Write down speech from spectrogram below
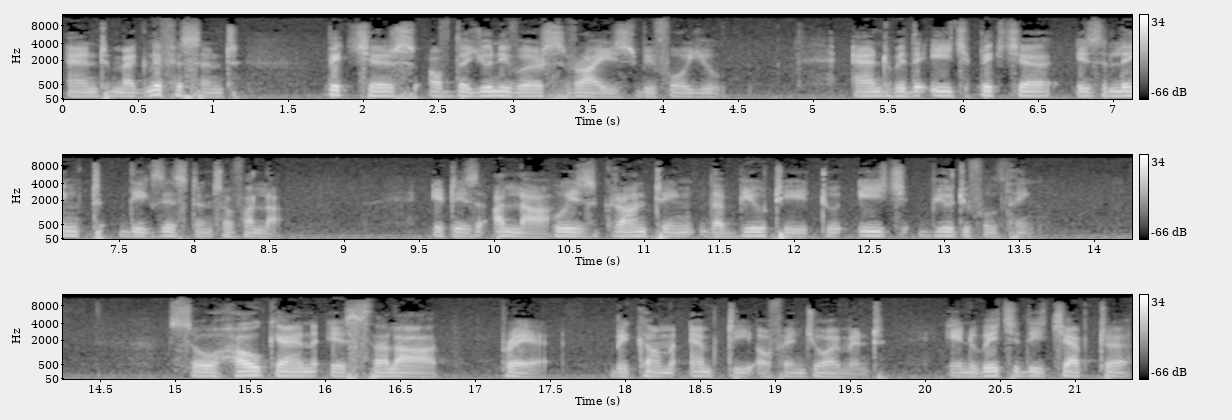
and magnificent pictures of the universe rise before you. And with each picture is linked the existence of Allah. It is Allah who is granting the beauty to each beautiful thing. So how can a salat prayer become empty of enjoyment in which the chapter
